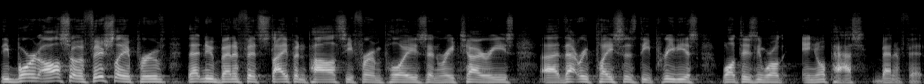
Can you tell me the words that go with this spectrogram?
the board also officially approved that new benefit stipend policy for employees and retirees uh, that replaces the previous Walt Disney World annual pass benefit.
